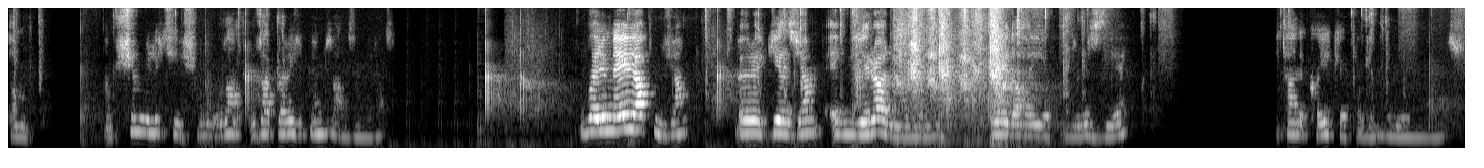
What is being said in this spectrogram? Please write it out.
Tamam. Tamam, Şimdilik iyi. Şimdi buradan uzaklara gitmemiz lazım biraz. Bu bölümde ev yapmayacağım. Böyle gezeceğim. Ev yeri arayacağım. Böyle. Daha iyi yapabiliriz diye. Bir tane kayık yapalım. Olmaz.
